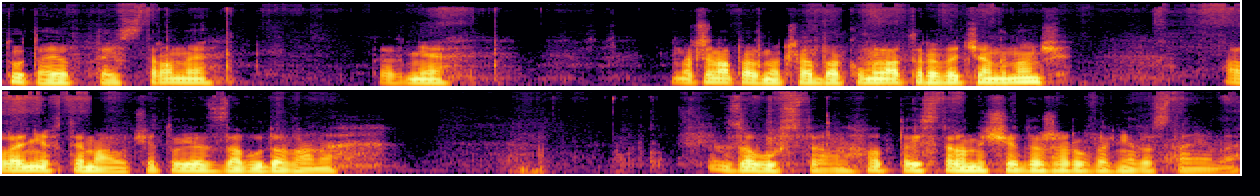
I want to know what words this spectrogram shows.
tutaj od tej strony. Pewnie, znaczy na pewno trzeba by akumulator wyciągnąć, ale nie w tym aucie. Tu jest zabudowane z obu stron. Od tej strony się do żarówek nie dostaniemy.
